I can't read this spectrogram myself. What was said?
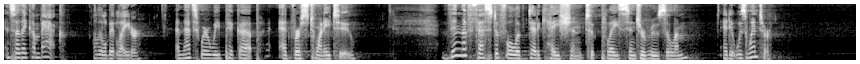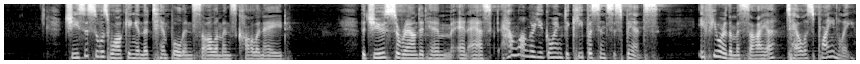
And so they come back a little bit later. And that's where we pick up at verse 22. Then the festival of dedication took place in Jerusalem, and it was winter. Jesus was walking in the temple in Solomon's colonnade. The Jews surrounded him and asked, How long are you going to keep us in suspense? If you are the Messiah, tell us plainly.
